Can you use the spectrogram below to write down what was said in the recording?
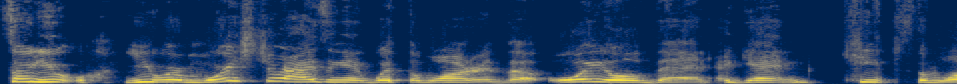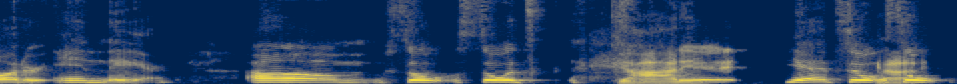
So you you were moisturizing it with the water. The oil then again keeps the water in there. Um so so it's got it. Yeah so got so it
